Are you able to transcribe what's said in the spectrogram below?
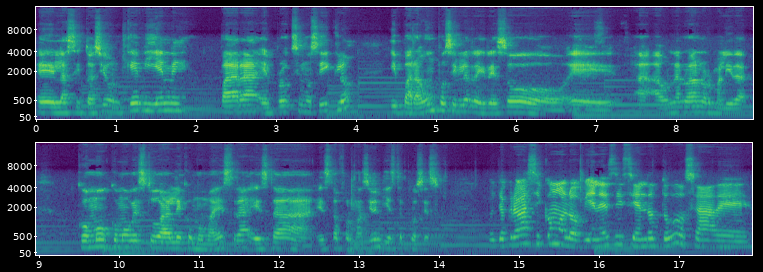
eh, la situación, qué viene para el próximo ciclo y para un posible regreso eh, a, una nueva normalidad. ¿Cómo, ¿Cómo, ves tú, Ale, como maestra, esta, esta formación y este proceso? Pues yo creo así como lo vienes diciendo tú, o sea, de,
